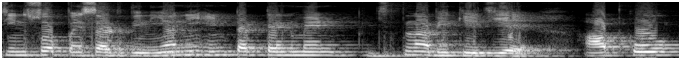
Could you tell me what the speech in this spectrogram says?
तीन सौ पैंसठ दिन, यानी इंटरटेनमेंट जितना भी कीजिए, आपको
